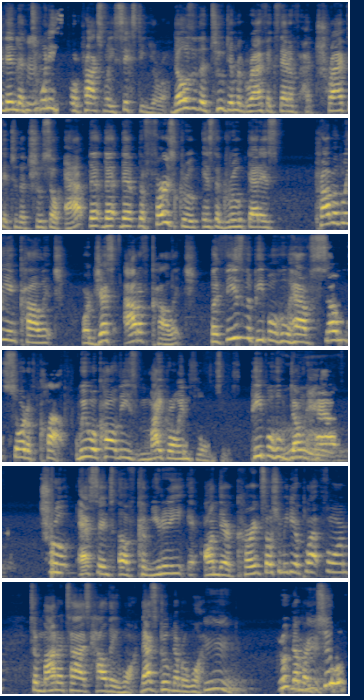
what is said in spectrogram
and then the mm-hmm. 20 to approximately 60 year old. Those are the two demographics that have attracted to the Truso app. The, the, the, the first group is the group that is probably in college or just out of college. But these are the people who have some sort of clout. We will call these micro influencers. People who Ooh. don't have true essence of community on their current social media platform to monetize how they want. That's group number one. Mm. Group number mm. two,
